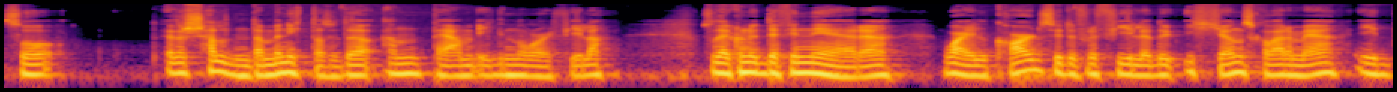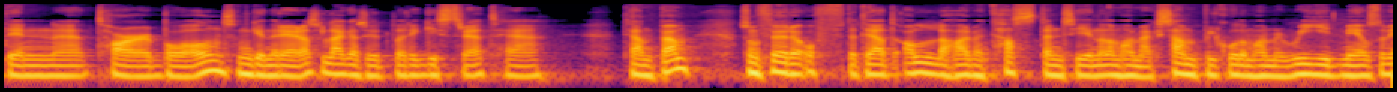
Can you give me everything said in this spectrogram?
så er det sjelden de benytter seg av NPM ignore-filer. Så der kan du definere wildcards ut fra filer du ikke ønsker å være med i den eh, tar-ballen som genereres og legges ut på registeret til, til, NPM, som fører ofte til at alle har med testeren sine, de har med eksempelkode, de har med readme osv.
